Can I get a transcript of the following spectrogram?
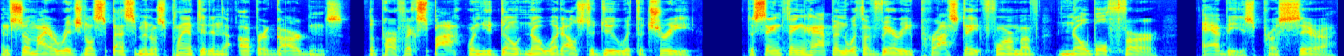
and so my original specimen was planted in the upper gardens, the perfect spot when you don't know what else to do with the tree. The same thing happened with a very prostate form of noble fir, Abies procera,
